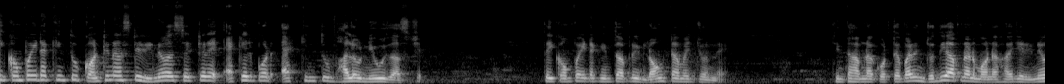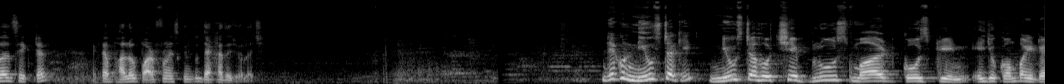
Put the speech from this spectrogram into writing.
এই কোম্পানিটা কিন্তু কন্টিনিউয়াসলি রিনিউয়াল সেক্টরে একের পর এক কিন্তু ভালো নিউজ আসছে। তো এই কোম্পানিটা কিন্তু আপনি লং টার্মের জন্যে চিন্তাভাবনা করতে পারেন, যদি আপনার মনে হয় যে রিনিউয়াল সেক্টর একটা ভালো পারফরমেন্স কিন্তু দেখাতে চলেছে। দেখুন নিউজটা কি? নিউজটা হচ্ছে ব্লু স্মার্ট কোজ গ্রিন এই যে কোম্পানিটা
